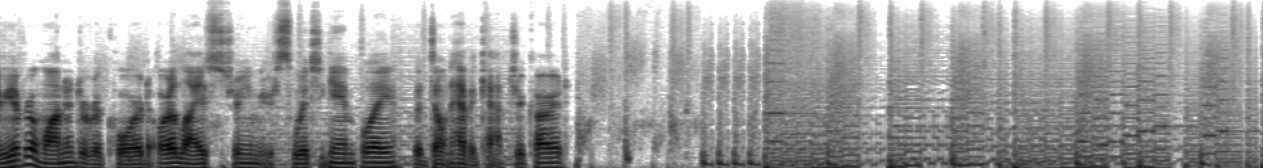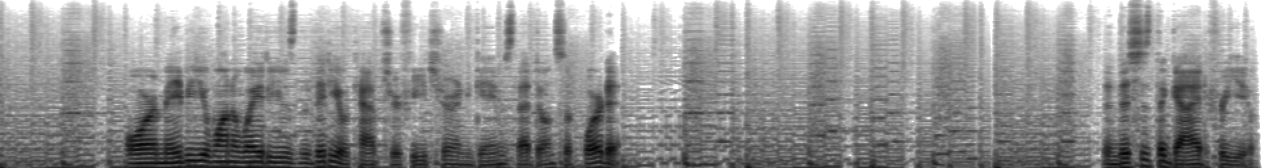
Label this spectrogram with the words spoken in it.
Have you ever wanted to record or live stream your Switch gameplay but don't have a capture card? Or maybe you want a way to use the video capture feature in games that don't support it. Then this is the guide for you.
